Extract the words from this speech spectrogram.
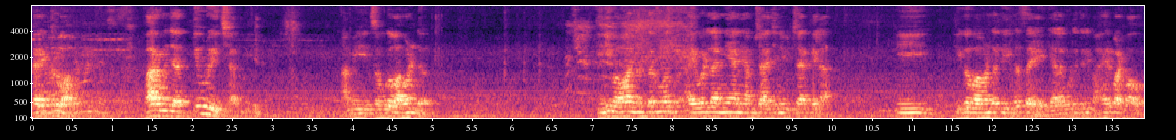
कलेक्टर व्हावं. फार म्हणजे तीव्र इच्छा होती. आम्ही चौघं भावंड. तिन्ही भावानंतर मग आई वडिलांनी आणि आमच्या आजीने विचार केला की तिघं भावंड तिथंच आहे याला कुठेतरी बाहेर पाठवावं.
